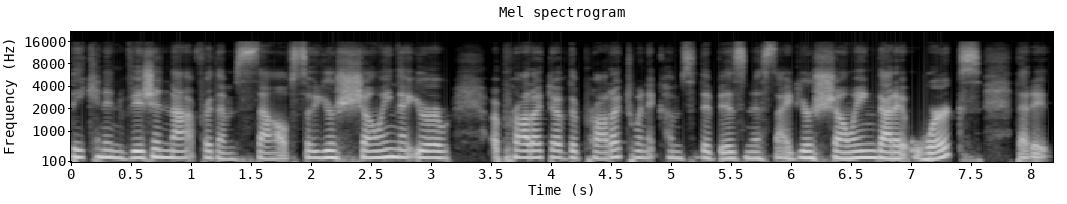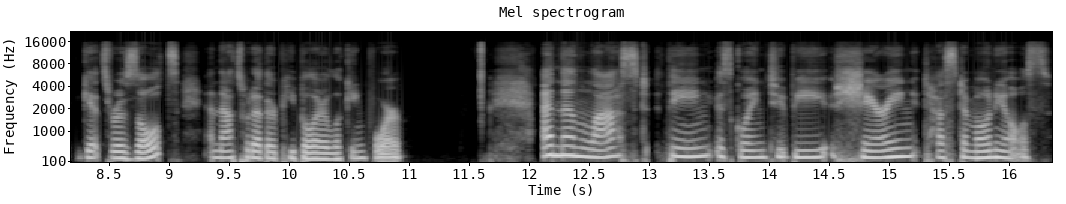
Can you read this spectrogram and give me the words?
they can envision that for themselves so you're showing that you're a product of the product when it comes to the business side you're showing that it works that it gets results and that's what other people are looking for and then last thing is going to be sharing testimonials.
